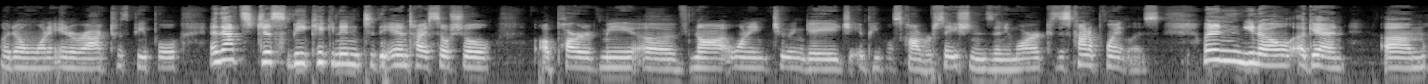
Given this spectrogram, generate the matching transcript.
I don't want to interact with people." And that's just me kicking into the antisocial a part of me of not wanting to engage in people's conversations anymore because it's kind of pointless. When, you know, again, um,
